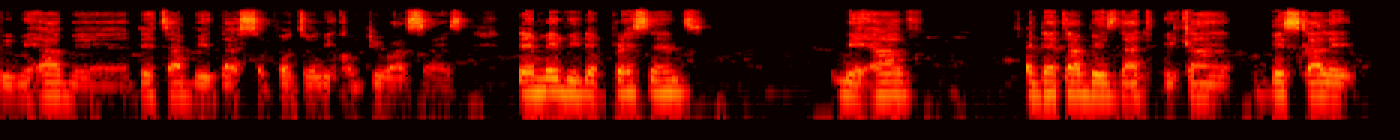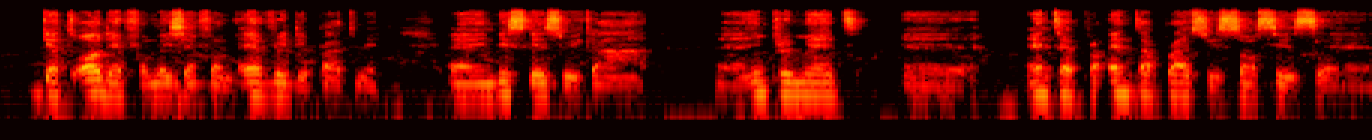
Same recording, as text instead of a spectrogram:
We may have a database that supports only computer science. Then maybe the president may have a database that it can basically get all the information from every department. Uh, in this case, we can uh, implement uh, enterpr enterprise resources uh,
